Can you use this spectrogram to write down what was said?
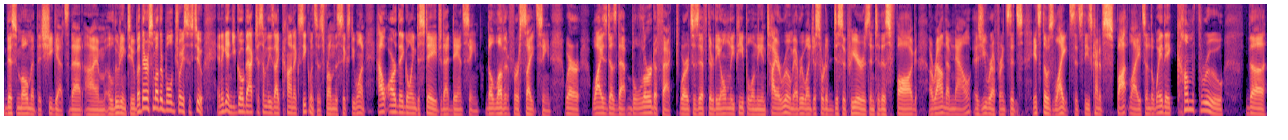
this moment that she gets that I'm alluding to. But there are some other bold choices too. And again, you go back to some of these iconic sequences from the 61. How are they going to stage that dance scene, the love at first sight scene, where Wise does that blurred effect where it's as if they're the only people in the entire room. Everyone just sort of disappears into this fog around them. Now, as you referenced, it's it's those lights, it's these kind of spotlights and the way they come through the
